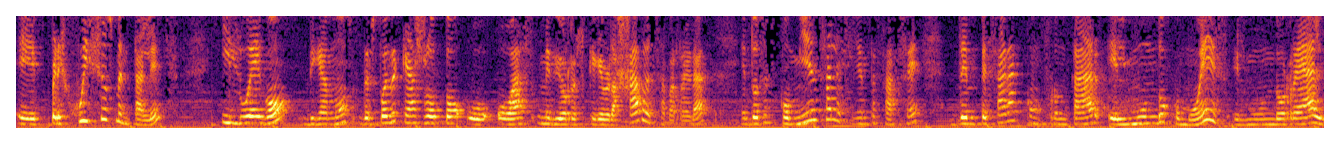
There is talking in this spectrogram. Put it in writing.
eh, prejuicios mentales. Y luego, digamos, después de que has roto o has medio resquebrajado esa barrera, entonces comienza la siguiente fase de empezar a confrontar el mundo como es, el mundo real.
